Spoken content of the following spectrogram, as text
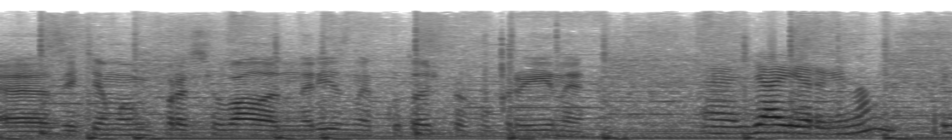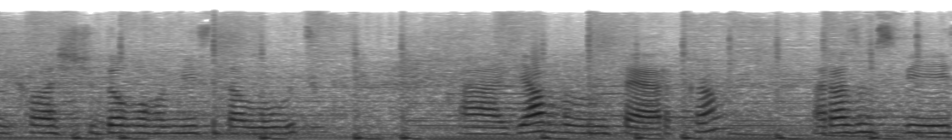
е, з якими ми працювали на різних куточках України. Я Ірина, приїхала з чудового міста Луцьк. Я волонтерка. Разом з своєю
